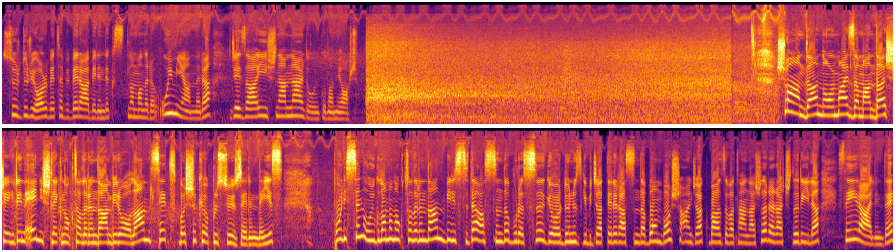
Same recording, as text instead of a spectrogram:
sürdürüyor ve tabi beraberinde kısıtlamalara uymayanlara cezai işlemler de uygulanıyor. Şu anda normal zamanda şehrin en işlek noktalarından biri olan Setbaşı Köprüsü üzerindeyiz. Polisin uygulama noktalarından birisi de aslında burası. Gördüğünüz gibi caddeler aslında bomboş ancak bazı vatandaşlar araçlarıyla seyir halinde.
